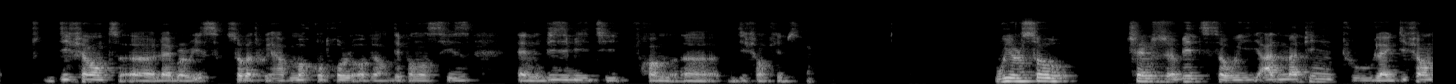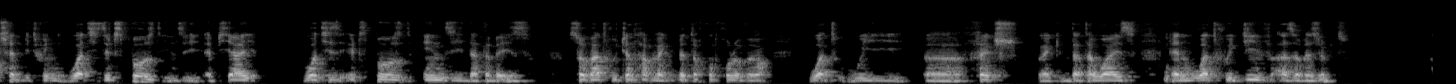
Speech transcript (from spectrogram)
different uh, libraries so that we have more control over dependencies and visibility from uh, different libs. We also changed a bit. So we add mapping to like differentiate between what is exposed in the API, what is exposed in the database. so that we can have like better control over what we uh, fetch like data-wise and what we give as a result.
